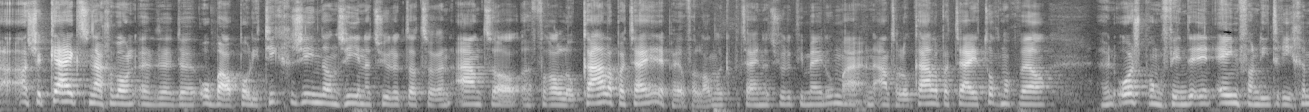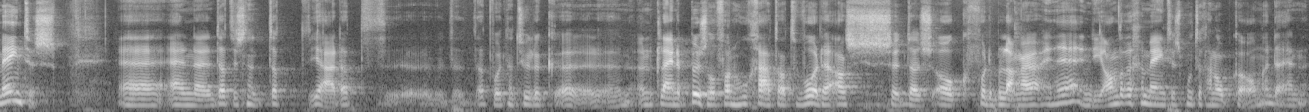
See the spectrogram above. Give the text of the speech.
als je kijkt naar gewoon de, de opbouw politiek gezien, dan zie je natuurlijk dat er een aantal, vooral lokale partijen, je hebt heel veel landelijke partijen natuurlijk die meedoen, maar een aantal lokale partijen toch nog wel hun oorsprong vinden in een van die drie gemeentes. Uh, en dat, is, dat ja, dat, dat wordt natuurlijk een, kleine puzzel van hoe gaat dat worden als ze dus ook voor de belangen in die andere gemeentes moeten gaan opkomen. En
